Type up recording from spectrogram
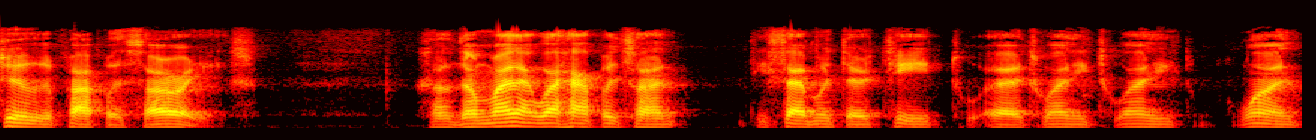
to the proper authorities. So no matter what happens on December 13, uh, 2021,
